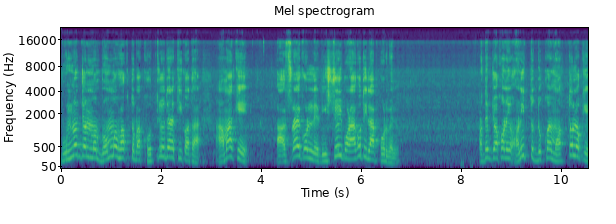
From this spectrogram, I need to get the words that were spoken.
পুনর্জন্ম ব্রহ্মভক্ত বা ক্ষত্রিয়দের কি কথা? আমাকে আশ্রয় করলে নিশ্চয়ই পরাগতি লাভ করবেন। অতএব যখন এই অনিত্য দুঃখময় মত্ত লোকে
